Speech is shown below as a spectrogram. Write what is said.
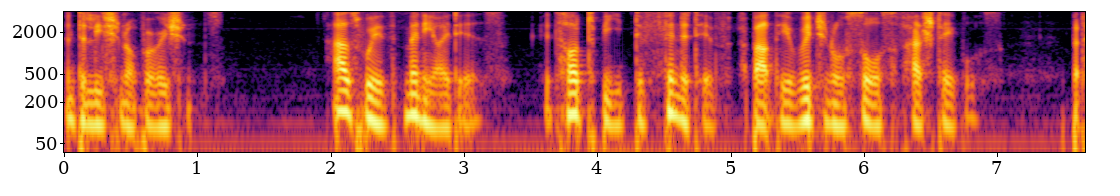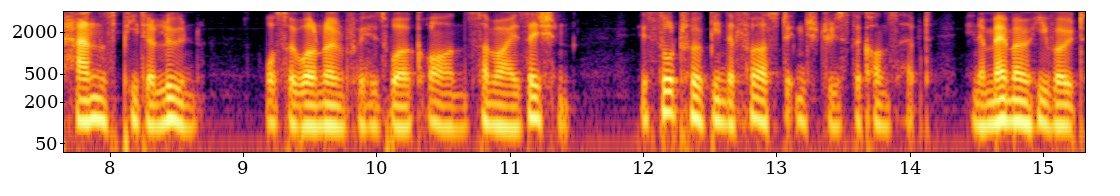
and deletion operations. As with many ideas, it's hard to be definitive about the original source of hash tables, but Hans Peter Luhn, also well known for his work on summarization, is thought to have been the first to introduce the concept in a memo he wrote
